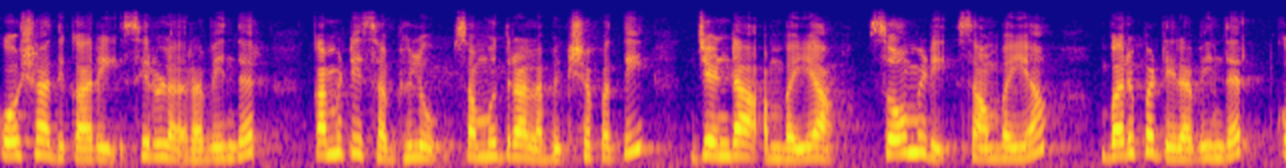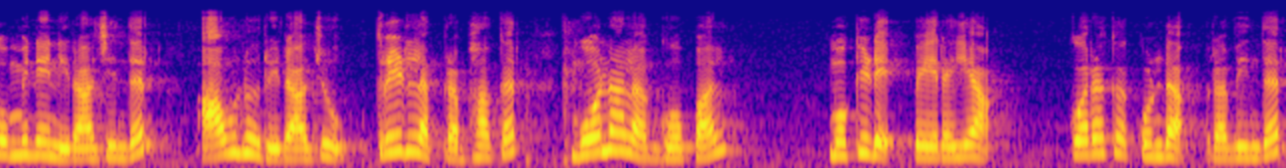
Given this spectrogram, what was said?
కోశాధికారి సిరుల రవీందర్ కమిటీ సభ్యులు సముద్రాల భిక్షపతి జెండా అంబయ్య సోమిడి సాంబయ్య బరుపటి రవీందర్ కొమ్మినేని రాజేందర్ ఆవులూరి రాజు క్రీడల ప్రభాకర్ బోనాల గోపాల్ మొకిడే పేరయ్య కొరకకొండ రవీందర్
